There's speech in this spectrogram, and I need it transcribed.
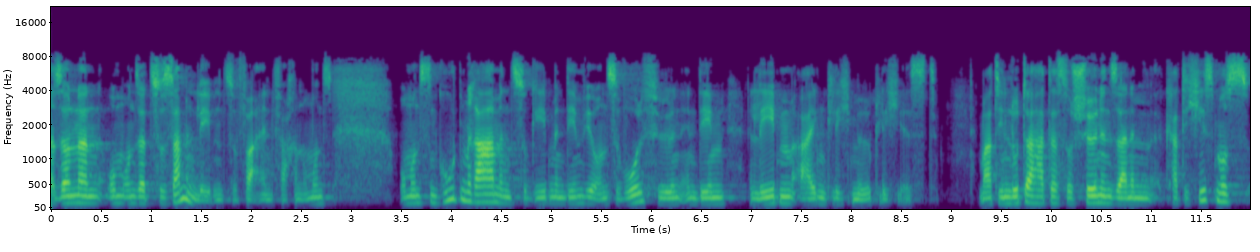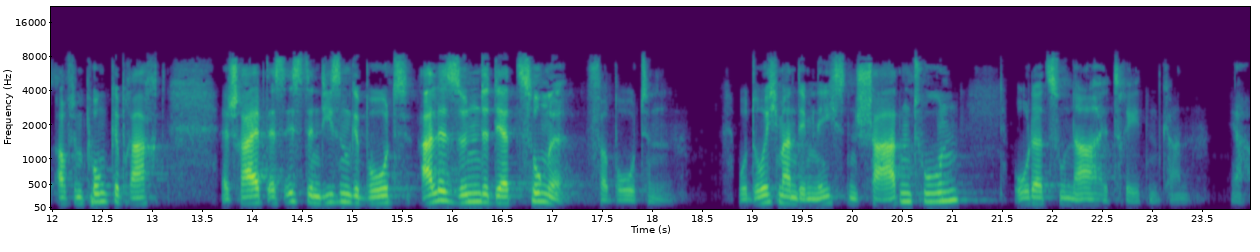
sondern um unser Zusammenleben zu vereinfachen, um uns, um uns einen guten Rahmen zu geben, in dem wir uns wohlfühlen, in dem Leben eigentlich möglich ist. Martin Luther hat das so schön in seinem Katechismus auf den Punkt gebracht. Er schreibt, es ist in diesem Gebot alle Sünde der Zunge verboten, wodurch man dem Nächsten Schaden tun oder zu nahe treten kann. Ja,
